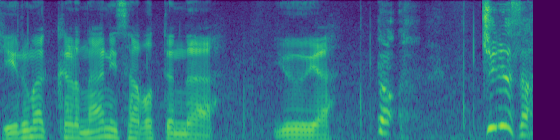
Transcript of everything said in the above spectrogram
昼間っから何サボってんだゆうや。あ桐生さん。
